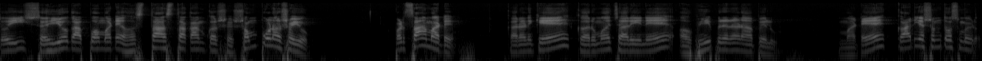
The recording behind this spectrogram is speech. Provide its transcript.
તો એ સહયોગ આપવા માટે હસતા હસતા કામ કરશે, સંપૂર્ણ સહયોગ. પણ શા માટે? કારણ કે કર્મચારીને અભિપ્રેરણ આપેલું માટે કાર્ય સંતોષ મળ્યો.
